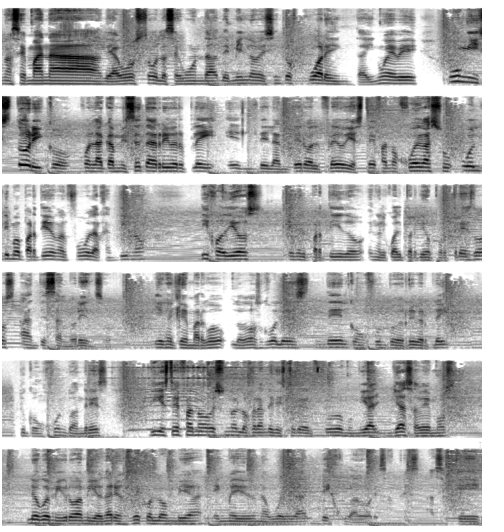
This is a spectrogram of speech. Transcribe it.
una semana de agosto, la segunda de 1949. Un histórico con la camiseta de River Plate, el delantero Alfredo Di Stéfano, juega su último partido en el fútbol argentino. Dijo adiós en el partido en el cual perdió por 3-2 ante San Lorenzo y en el que embargó los dos goles del conjunto de River Plate. Tu conjunto, Andrés. Di Stefano es uno de los grandes de la historia del fútbol mundial, ya sabemos. Luego emigró a Millonarios de Colombia en medio de una huelga de jugadores, Andrés. Así que,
